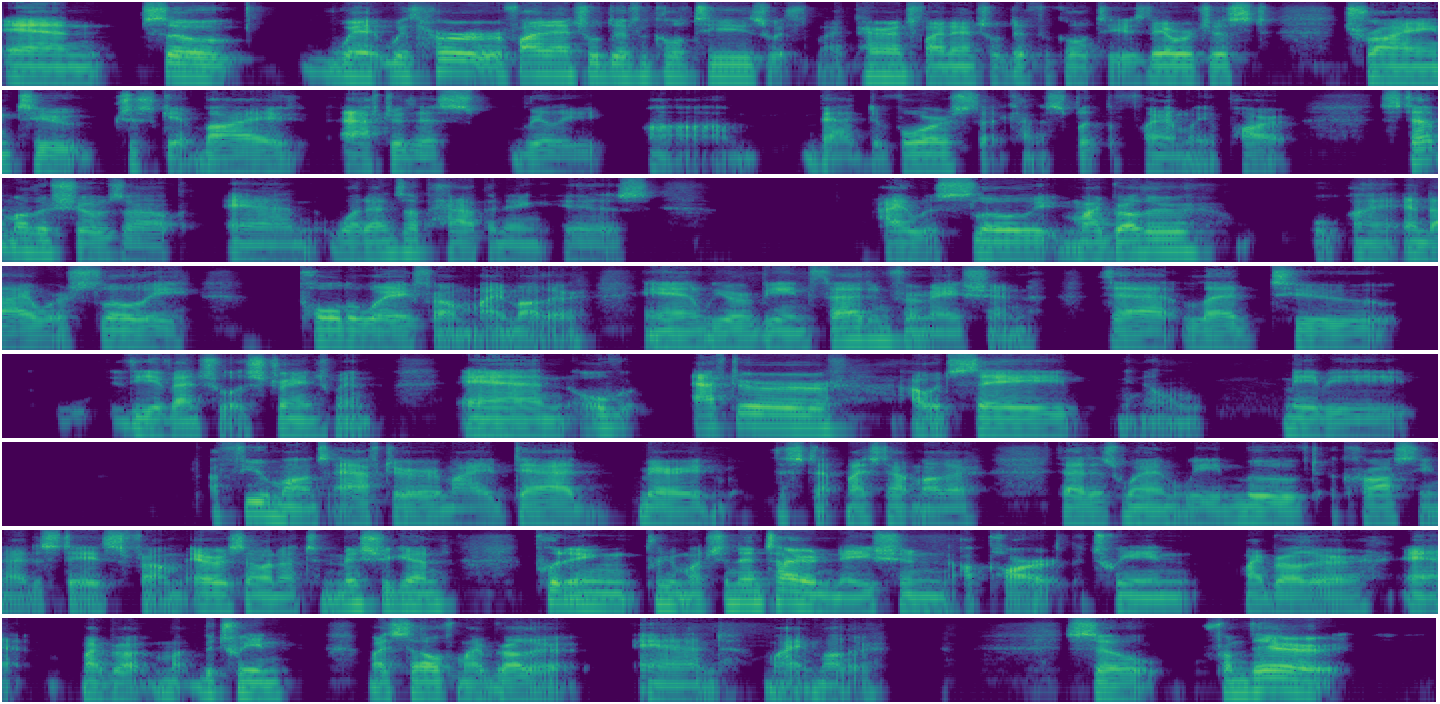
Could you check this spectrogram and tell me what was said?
And so with, with her financial difficulties with my parents financial difficulties they were just trying to just get by after this really um, bad divorce that kind of split the family apart. Stepmother shows up and what ends up happening is I was slowly, my brother uh, and I were slowly pulled away from my mother, and we were being fed information that led to the eventual estrangement. And over, after, I would say, you know, maybe a few months after my dad married the step my stepmother that is when we moved across the united states from arizona to michigan putting pretty much an entire nation apart between my brother and my brother between myself my brother and my mother. So from there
